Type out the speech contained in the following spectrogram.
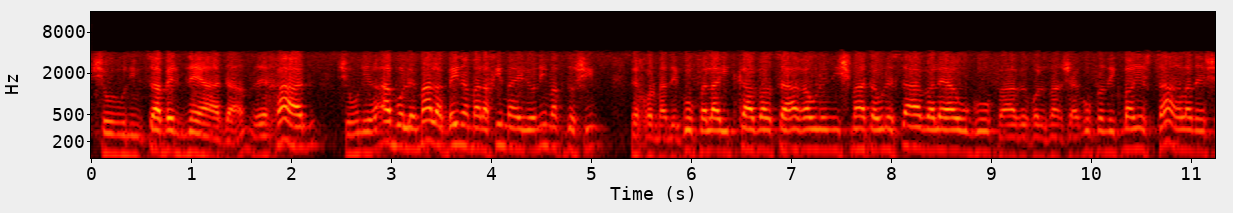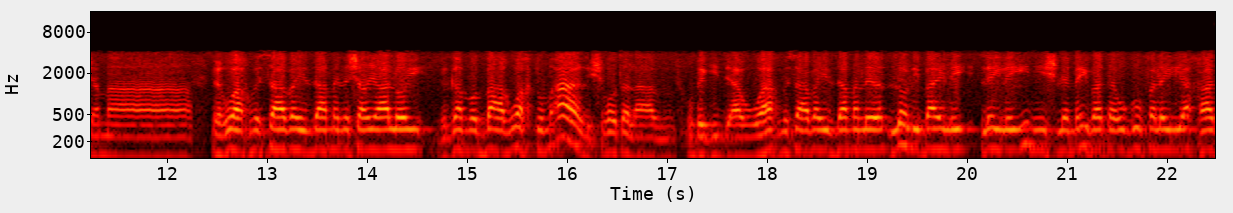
שהוא נמצא בין בני האדם, ואחד שהוא נראה בו למעלה בין המלאכים העליונים הקדושים. וכל מה דגוף עלה יתקבר צערה ולנשמתה ולסב עליה הוא גופה, וכל זמן שהגוף לא נקבר יש צער לנשמה. ורוח וסבה יזדמן לשריה אלוהי, וגם עוד באה רוח טומאה לשרות עליו. ובגיד הרוח וסבה יזדמן לא ליבה לילי איניש למיבת ההוא גופה לילי אחד,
